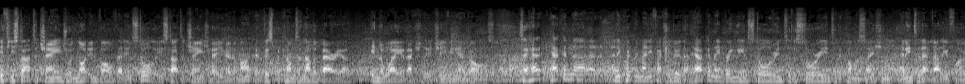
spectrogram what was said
if you start to change or not involve that installer, you start to change how you go to market. This becomes another barrier in the way of actually achieving our goals. So how, how can uh, an equipment manufacturer do that? How can they bring the installer into the story, into the conversation, and into that value flow?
